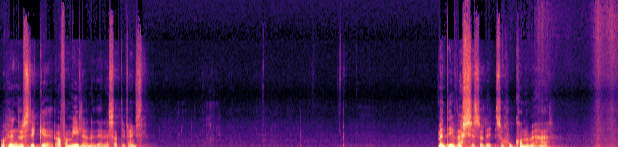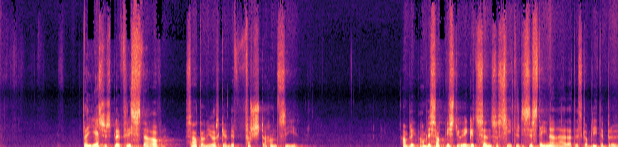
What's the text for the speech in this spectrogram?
Og hundre stykker av familiene deres satt i fengsel. Men det verset som hun kommer med her Da Jesus ble frista av Satan i ørkenen, det første han sier han blir, han blir, sagt hvis du er Guds sønn, så si til disse steinene her at det skal bli til brød.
